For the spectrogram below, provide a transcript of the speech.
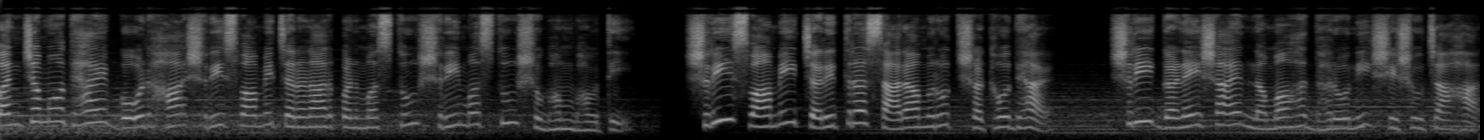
पंचमोध्याय गोड हा श्री स्वामी चरणार्पणमस्तु श्रीमस्तु शुभम भवती. श्री स्वामी चरित्र सारामृत शठोध्याय श्री गणेशाय नमः धरोनी शिशूचा हात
